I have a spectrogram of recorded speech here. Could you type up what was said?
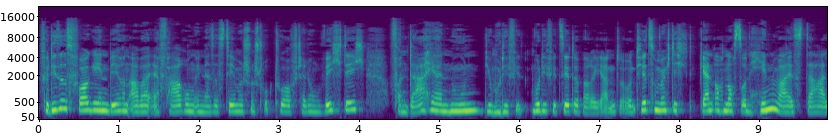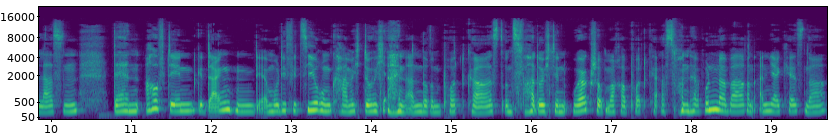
Für dieses Vorgehen wären aber Erfahrungen in der systemischen Strukturaufstellung wichtig. Von daher nun die modifizierte Variante. Und hierzu möchte ich gern auch noch so einen Hinweis dalassen, denn auf den Gedanken der Modifizierung kam ich durch einen anderen Podcast, und zwar durch den Workshopmacher-Podcast von der wunderbaren Anja Kessner.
